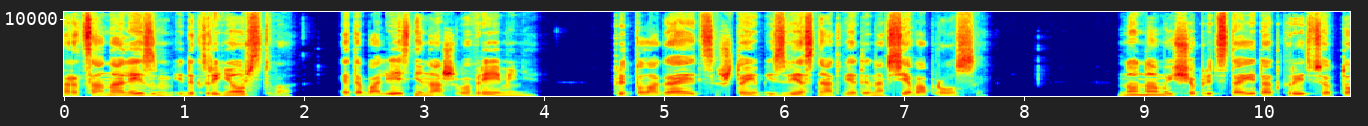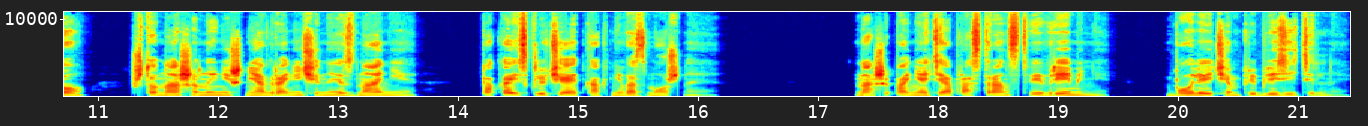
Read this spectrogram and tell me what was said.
Рационализм и доктринерство – это болезни нашего времени. Предполагается, что им известны ответы на все вопросы. Но нам еще предстоит открыть все то, что наше нынешнее ограниченное знание пока исключает как невозможное. Наши понятия о пространстве и времени более чем приблизительны,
